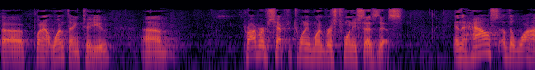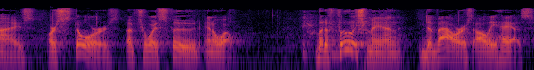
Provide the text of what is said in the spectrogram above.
uh, point out one thing to you. Um, Proverbs chapter 21 verse 20 says this. In the house of the wise are stores of choice food and oil. But a foolish man devours all he has.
